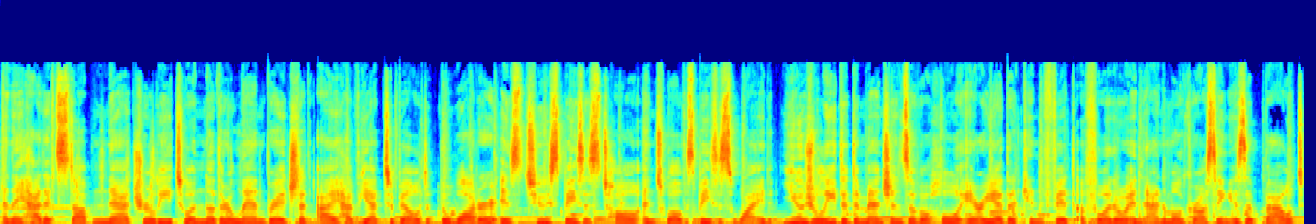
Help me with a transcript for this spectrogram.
and I had it stop naturally to another land bridge that I have yet to build. The water is 2 spaces tall and 12 spaces wide. Usually, the dimensions of a whole area that can fit a photo in Animal Crossing is about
